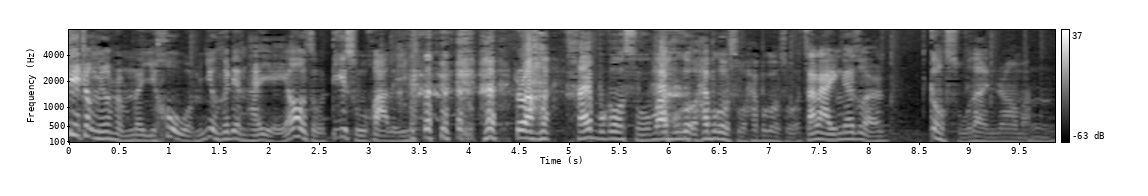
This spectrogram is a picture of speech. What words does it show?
这证明什么呢？以后我们硬核电台也要走低俗化的一个，是吧？还不够俗吗还？不够，还不够俗，还不够俗。咱俩应该做点更俗的，你知道吗？嗯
